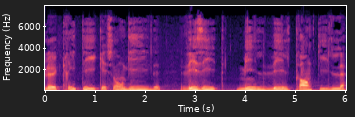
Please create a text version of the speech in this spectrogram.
Le critique et son guide visitent mille villes tranquilles.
